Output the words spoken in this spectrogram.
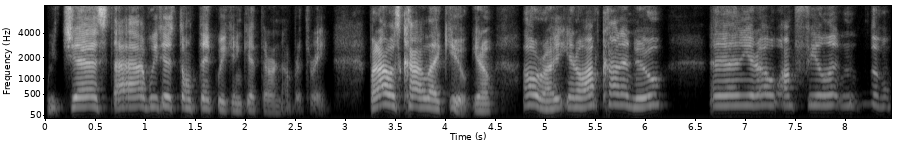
We just, uh, we just don't think we can get there on number three. But I was kind of like you, you know, all right, you know, I'm kind of new and you know i'm feeling the,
